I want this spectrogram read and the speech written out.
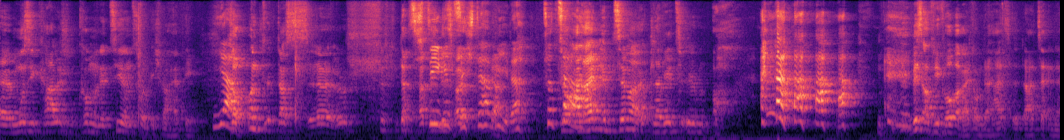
äh, musikalischen Kommunizierens und ich war happy. Ja. So, und das, äh, das spiegelt sich, da ja. wieder. Total. So allein im Zimmer Klavier zu üben. Oh. Bis auf die Vorbereitung, da hat es da ja, eine,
